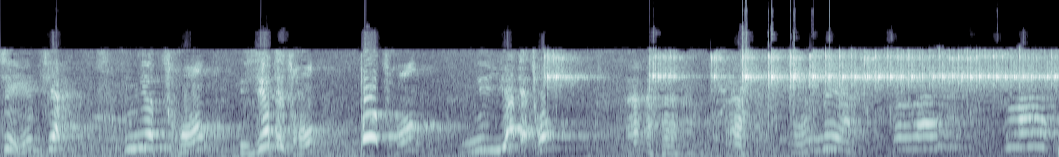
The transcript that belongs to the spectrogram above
今天你冲也得冲，不冲你也得冲。哎哎哎，妹，来来。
